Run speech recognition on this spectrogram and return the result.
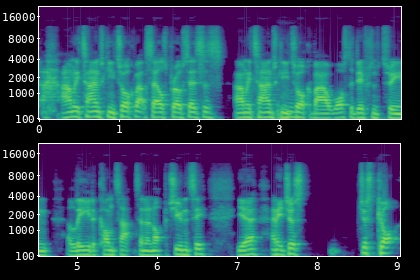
how many times can you talk about sales processes? How many times can mm-hmm. you talk about what's the difference between a lead, a contact, and an opportunity? Yeah, and it just just got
